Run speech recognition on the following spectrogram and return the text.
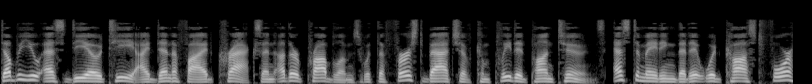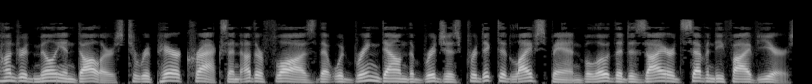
WSDOT identified cracks and other problems with the first batch of completed pontoons, estimating that it would cost $400 million to repair cracks and other flaws that would bring down the bridge's predicted lifespan below the desired 75 years.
